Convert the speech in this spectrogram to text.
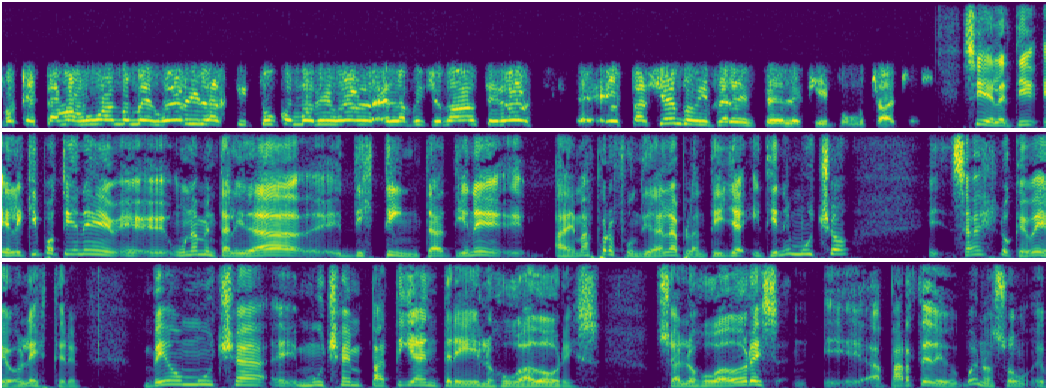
porque estaba jugando mejor y la actitud, como dijo el, el aficionado anterior, está siendo diferente el equipo, muchachos. Sí, el, el equipo tiene eh, una mentalidad eh, distinta, tiene eh, además profundidad en la plantilla y tiene mucho, eh, ¿sabes lo que veo, Lester? Veo mucha, eh, mucha empatía entre los jugadores. O sea, los jugadores, eh, aparte de, bueno, son eh,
